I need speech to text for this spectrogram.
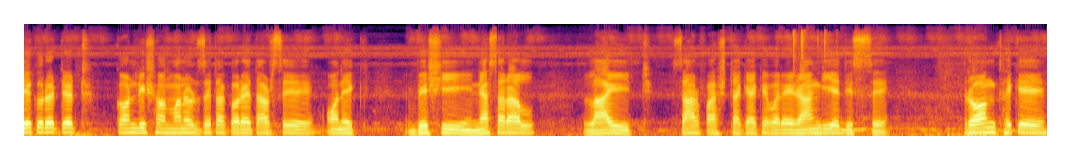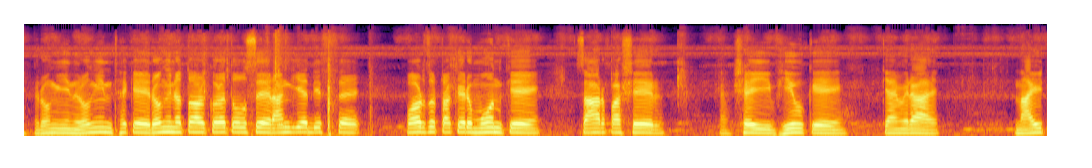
ডেকোরেটেড কন্ডিশন মানুষ যেটা করে, তার চেয়ে অনেক বেশি ন্যাচারাল লাইট চারপাশটাকে একেবারে রাঙিয়ে দিচ্ছে। রং থেকে রঙিন রঙিন থেকে রঙিনতর করে তুলছে, রাঙিয়ে দিচ্ছে। পর্যটকের মনকে, চারপাশের সেই ভিউকে ক্যামেরায় নাইট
